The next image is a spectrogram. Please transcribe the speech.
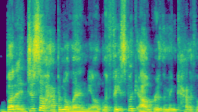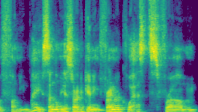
but it just so happened to land me on the Facebook algorithm in kind of a funny way. Suddenly I started getting friend requests from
